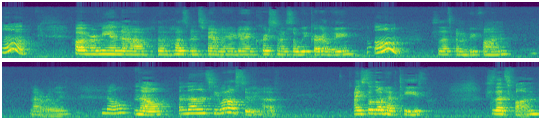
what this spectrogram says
Oh. However, me and uh, the husband's family are doing Christmas a week early, Oh. so that's gonna be fun. Not really. No. No. And then let's see, what else do we have? I still don't have teeth, so that's fun.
